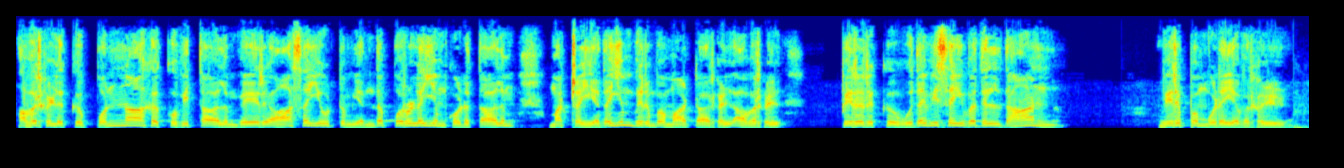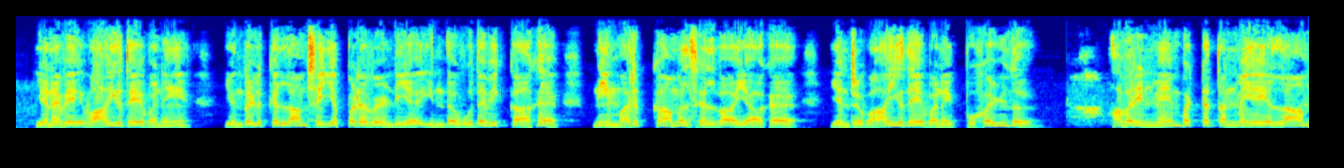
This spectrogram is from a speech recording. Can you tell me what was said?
அவர்களுக்கு பொன்னாக குவித்தாலும் வேறு ஆசையூட்டும் எந்த பொருளையும் கொடுத்தாலும் மற்ற எதையும் விரும்ப மாட்டார்கள். அவர்கள் பிறருக்கு உதவி செய்வதில்தான் விருப்பம் உடையவர்கள். எனவே வாயுதேவனே எங்களுக்கெல்லாம் செய்யப்பட வேண்டிய இந்த உதவிக்காக நீ மறுக்காமல் செல்வாயாக என்று வாயுதேவனை புகழ்ந்து அவரின் மேம்பட்ட தன்மையையெல்லாம்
